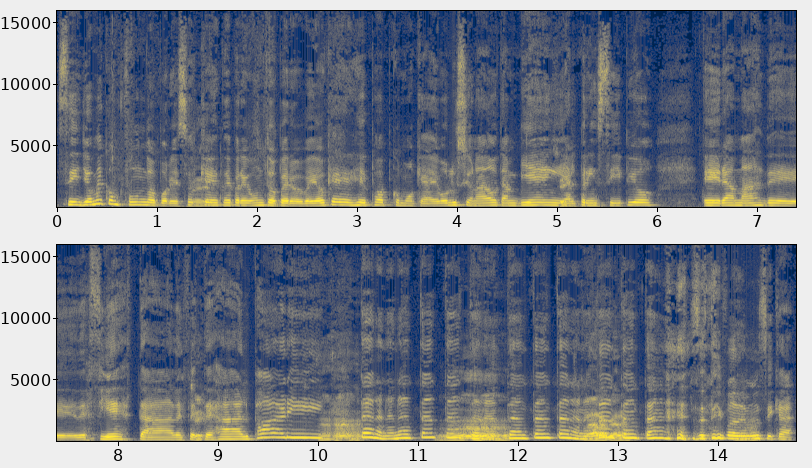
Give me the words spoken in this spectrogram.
Sí, yo me confundo, por eso es que Eh. te pregunto, pero veo que el hip hop como que ha evolucionado también y Sí. al principio era más de, de fiesta, de festejar, party, tan, tan, ese tipo de música.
